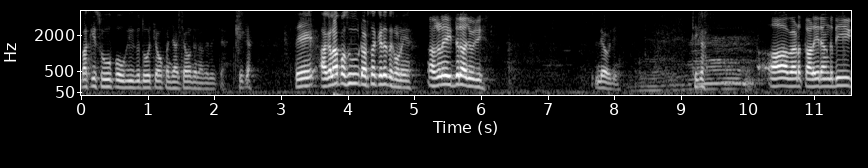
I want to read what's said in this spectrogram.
ਬਾਕੀ ਸੂਪ ਹੋਊਗੀ ਕੋਈ 2 ਚੌਂ ਪੰਜਾਂ ਚੌਂ ਦਿਨਾਂ ਦੇ ਵਿੱਚ ਠੀਕ ਆ। ਤੇ ਅਗਲਾ ਪਸ਼ੂ ਡਾਕਟਰ ਸਾਹਿਬ ਕਿਹੜੇ ਦਿਖਾਉਣੇ ਆ? ਅਗਲੇ ਇੱਧਰ ਆ ਜਾਓ ਜੀ। ਲਿਓ ਜੀ। ਠੀਕ ਆ। ਆ ਵੜ ਕਾਲੇ ਰੰਗ ਦੀ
